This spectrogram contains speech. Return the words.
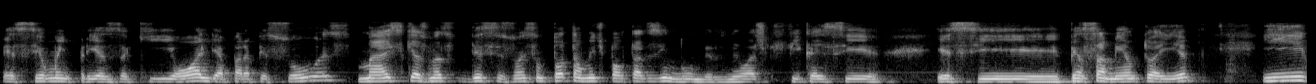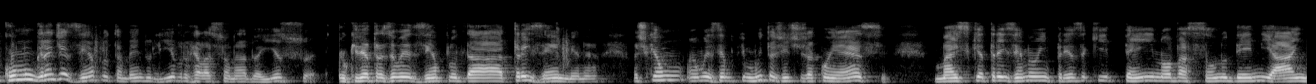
é, ser uma empresa que olha para pessoas, mas que as nossas decisões são totalmente pautadas em números. Né? Eu acho que fica esse, esse pensamento aí e como um grande exemplo também do livro relacionado a isso, eu queria trazer o exemplo da 3M. Né? Acho que é um, é um exemplo que muita gente já conhece, mas que a 3M é uma empresa que tem inovação no DNA em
